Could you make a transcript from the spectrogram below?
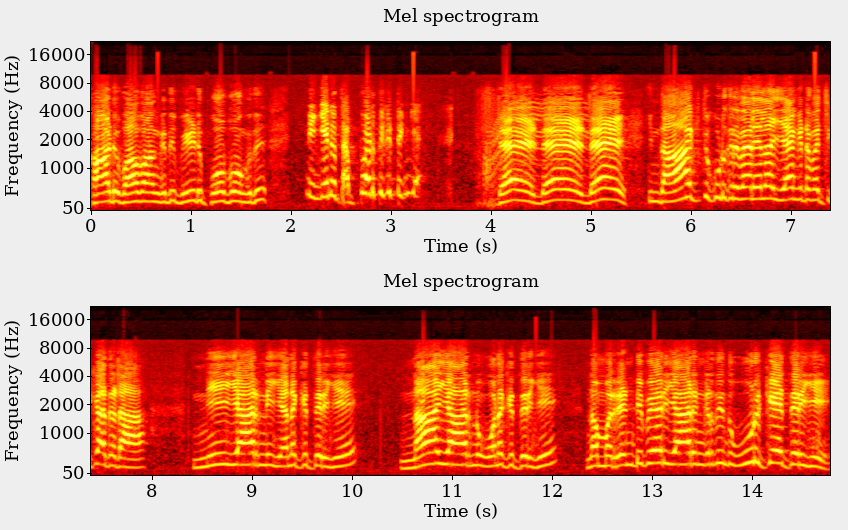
காடு வா வாங்குது வீடு போ போங்குது நீங்க என்ன தப்பு எடுத்துக்கிட்டீங்க? டேய் டேய் டேய் இந்த ஆக்ட் குடுக்குற வேலையெல்லாம் என்கிட்ட வச்சுக்காதடா. நீ யாருன்னு எனக்கு தெரியும் நான் யாருன்னு உனக்கு தெரியும் நம்ம ரெண்டு பேர் யாருங்கிறது இந்த ஊருக்கே தெரியும்.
